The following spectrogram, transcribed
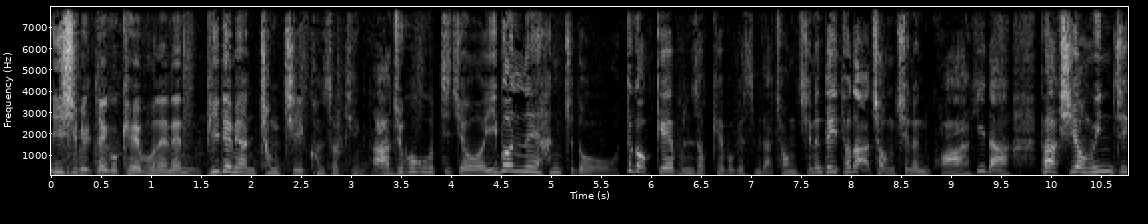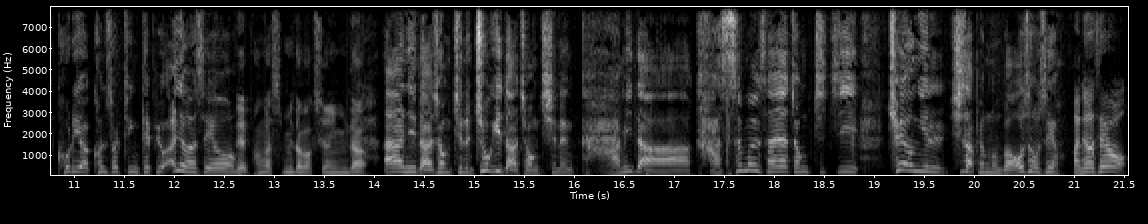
21대 국회에 보내는 비대면 정치 컨설팅 아주 고급지죠. 이번에 한 주도 뜨겁게 분석해 보겠습니다. 정치는 데이터다. 정치는 과학이다. 박시영 윈지 코리아 컨설팅 대표 안녕하세요. 네, 반갑습니다. 박시영입니다. 아니다. 정치는 촉이다. 정치는 감이다. 가슴을 사야 정치지. 최영일 시사평론가 어서 오세요. 안녕하세요.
